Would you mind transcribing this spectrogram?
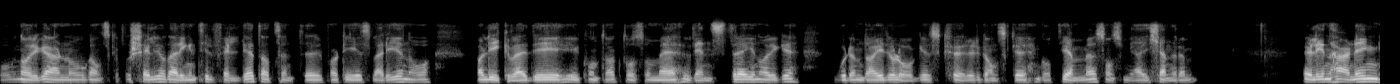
og Norge er nå ganske forskjellig, og det er ingen tilfeldighet at Senterpartiet i Sverige nå har likeverdig kontakt også med Venstre i Norge, hvor de da ideologisk hører ganske godt hjemme, sånn som jeg kjenner dem. Linn Herning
